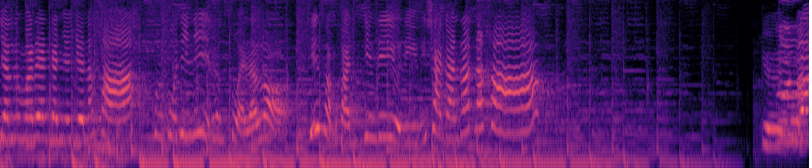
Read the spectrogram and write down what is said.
อย่าลืมมาเรียนกันเยอะๆนะคะ คุณครูที่นี่ทั้งสวยและหล่อที่สำ Goodbye.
